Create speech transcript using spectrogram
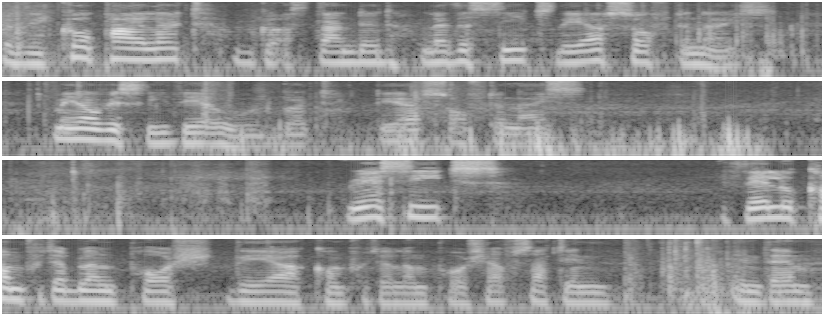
For the co-pilot we've got standard leather seats. They are soft and nice. I mean obviously they're old but they are soft and nice. Rear seats if they look comfortable and posh they are comfortable and posh. I've sat in in them.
